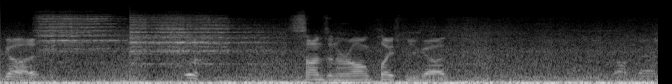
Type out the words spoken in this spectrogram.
got it. Ugh. Sun's in the wrong place for you guys. Rock bass.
